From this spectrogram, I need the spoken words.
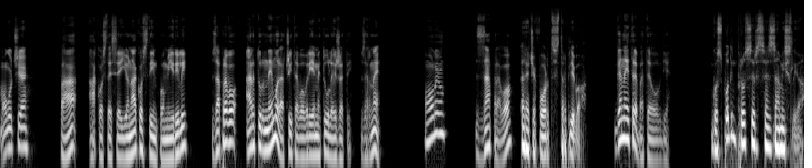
moguće. Pa, ako ste se i onako s tim pomirili, Zapravo, Artur ne mora čitavo vrijeme tu ležati, zar ne? Molim? Zapravo, reče Ford strpljivo. ga ne trebate ovdje. Gospodin Proser se zamislio.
